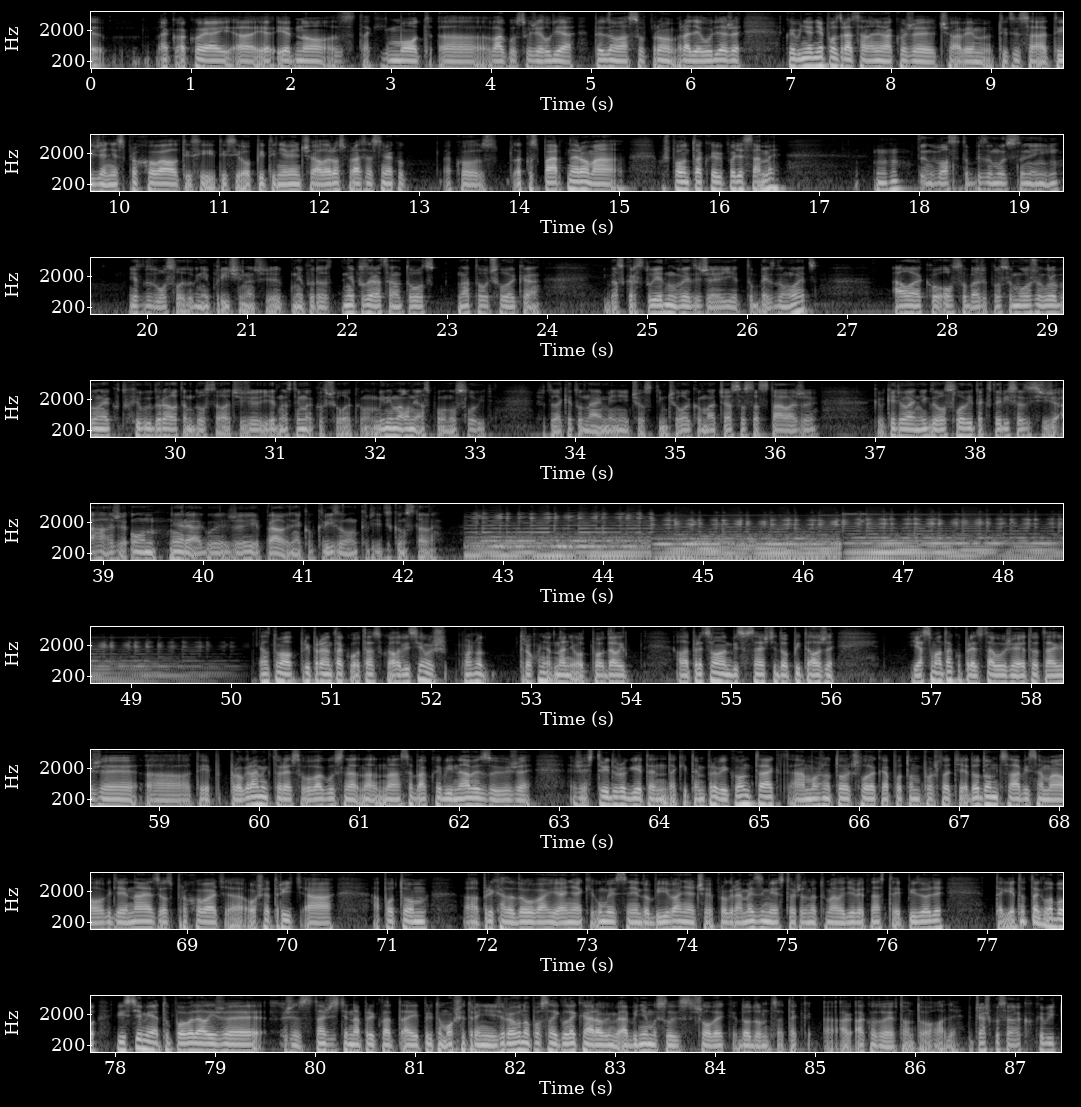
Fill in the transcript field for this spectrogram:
ako, ako je aj jedno z takých mód uh, v augustu, že ľudia bezdomova sú v prvom rade ľudia, že ako by nepozerať sa na ňo ako, že čo ja viem, ty si sa týždeň nesprochoval, ty si, ty si opitý, neviem čo, ale rozpráva sa s ním ako, ako, ako s partnerom a už potom to ako by pôjde same? Mm-hmm. Ten, vlastne to bezdomovstvo není, je to dôsledok, nie príčina, čiže nepozerať sa na toho, na toho človeka iba skrz tú jednu vec, že je to bezdomovec, ale ako osoba, že proste možno urobil nejakú tú chybu, ktorá ho tam dostala, čiže jedna s tým ako s človekom, minimálne aspoň osloviť. Že to je takéto najmenej, čo s tým človekom a často sa stáva, že keď ho aj niekto osloví, tak vtedy sa zistí, že aha, že on nereaguje, že je práve v nejakom krízovom kritickom stave. Ja som mal pripravenú takú otázku, ale vy ste už možno trochu na ňu odpovedali, ale predsa len by som sa ešte dopýtal, že ja som mal takú predstavu, že je to tak, že uh, tie programy, ktoré sú v Agus na, na, na seba ako keby navezujú, že, že street work je ten taký ten prvý kontakt a možno toho človeka potom pošlete do domca, aby sa mal kde nájsť, osprchovať a ošetriť a, a potom prichádza do úvahy aj nejaké umiestnenie do bývania, čo je program Medzimiesto, čo sme tu mali v 19. epizóde. Tak je to tak, lebo vy ste mi aj tu povedali, že, že snažíte napríklad aj pri tom ošetrení, že rovno poslali k lekárovi, aby nemuseli človek do domca. Tak a, ako to je v tomto ohľade? Ťažko sa, ako keby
